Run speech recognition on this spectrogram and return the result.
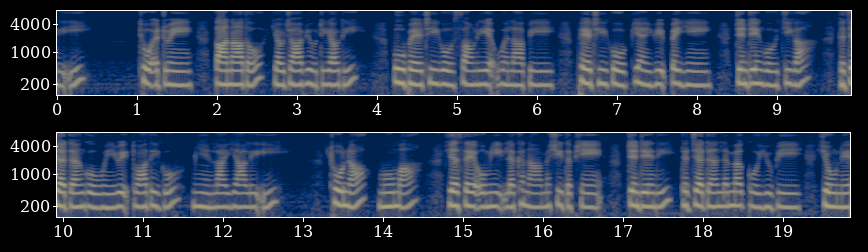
လေ၏ထိုအတွင်တာနာသောယောက်ျားပြိုတယောက်သည် ပူဘဲထီကိုစောင်းလျက်ဝင်လာပြီးဖဲထီကိုပြန်၍ပိတ်ရင်တင်းတင်းကိုကြည့်ကတကြက်တန်းကိုဝင်၍သွားသည်ကို မြင်လိုက်ရလေ၏ထို့နောက်မိုးမှာရက်စဲအုံမြလက္ခဏာမရှိသဖြင့်တင်တင်သည်တကြက်တန်းလက်မှတ်ကိုယူပြီးယုံထဲ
